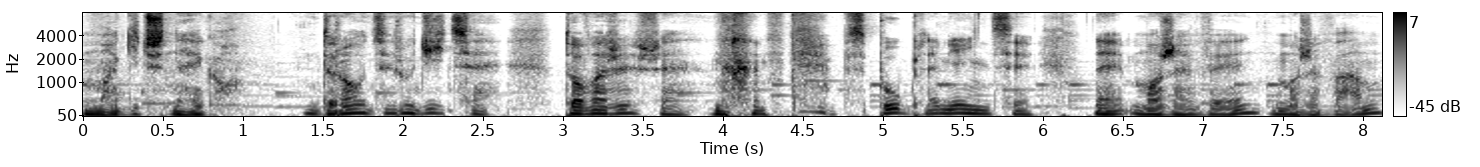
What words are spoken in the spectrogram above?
magicznego. Drodzy rodzice, towarzysze, współplemieńcy, e, może wy, może wam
